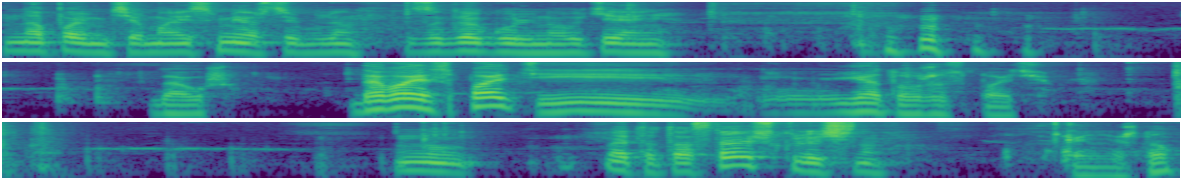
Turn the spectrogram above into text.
На память о моей смерти, блин, загогульно в океане. Да уж. Давай спать, и я тоже спать. Ну, этот оставишь включенным? Конечно.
